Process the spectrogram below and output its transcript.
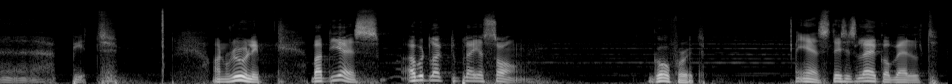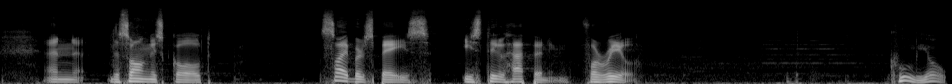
uh, bit unruly. But yes, I would like to play a song. Go for it. Yes, this is Legowelt, and the song is called Cyberspace is Still Happening for Real. Coolio. Well,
